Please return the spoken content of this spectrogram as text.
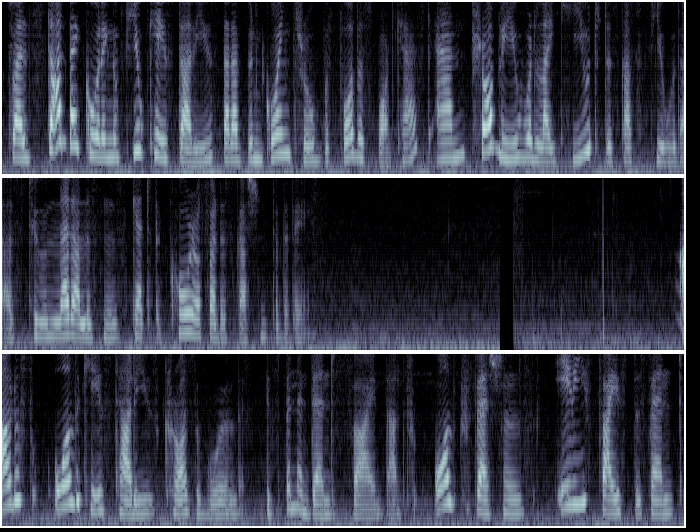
So, I'll start by quoting a few case studies that I've been going through before this podcast and probably would like you to discuss a few with us to let our listeners get to the core of our discussion for the day. Out of all the case studies across the world, it's been identified that for all professionals, 85%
